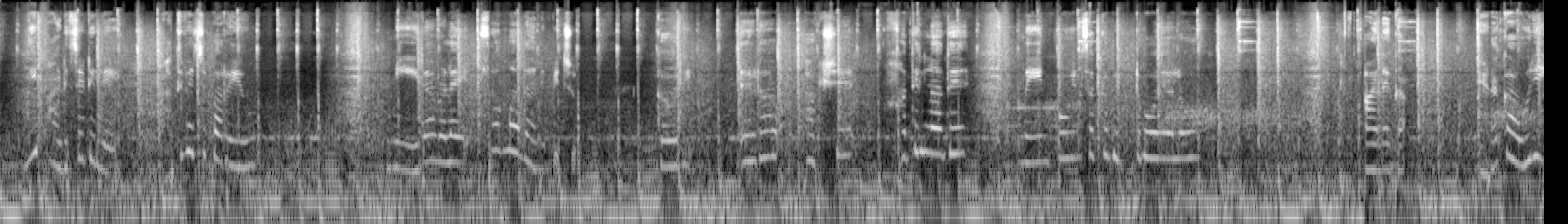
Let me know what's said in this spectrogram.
നീ പഠിച്ചിട്ടില്ലേ? അത് വെച്ച് പറയൂ. മീര അവളെ സമാധാനിപ്പിച്ചു. ഗൗരി എടാ പക്ഷേ അതില്ലാതെ മെയിൻ പോയിന്റ്സ് ഒക്കെ വിട്ടുപോയാലോ? അനക എടാ കൗരി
